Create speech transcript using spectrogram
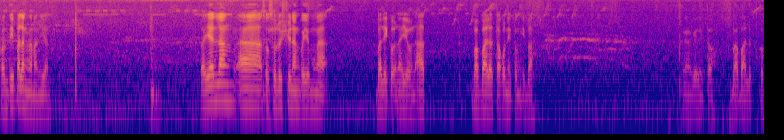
Konti pa lang naman yun. So ayan lang, uh, susolusyonan ko yung mga balik na yun at babalot ako nitong iba. Ganyan ganito, babalot ko.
